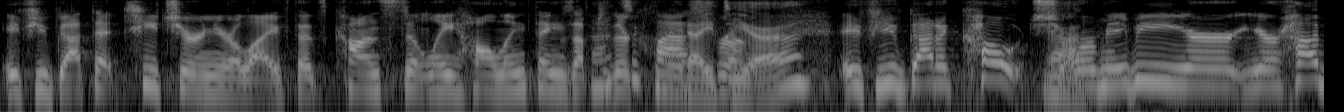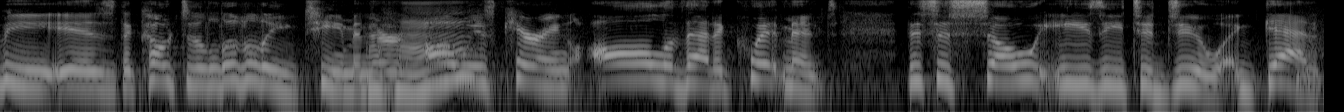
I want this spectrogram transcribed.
If you've got that teacher in your life that's constantly hauling things up that's to their classroom. Great idea. If you've got a coach, yeah. or maybe your, your hubby is the coach of the Little League team and they're mm -hmm. always carrying all of that equipment, this is so easy to do. Again,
